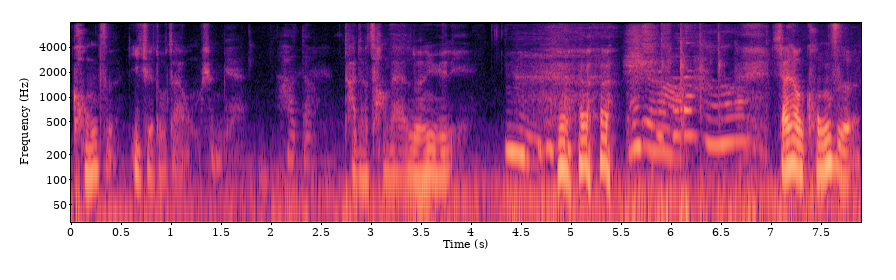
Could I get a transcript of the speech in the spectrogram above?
孔子一直都在我们身边，好的，他就藏在《论语》里。嗯，老师啊说的好。想想孔子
